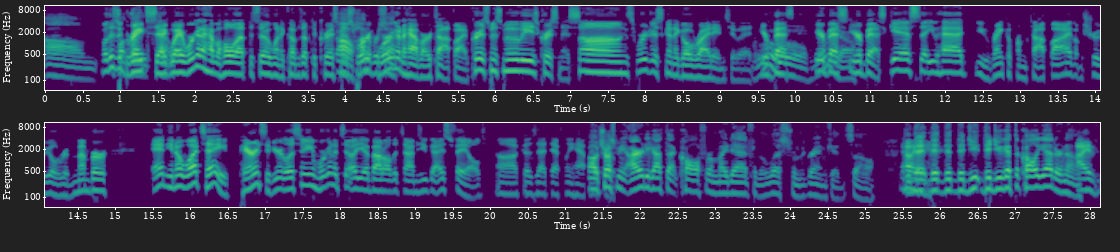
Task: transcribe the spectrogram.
um Well, this is a great like, you know, segue. We're gonna have a whole episode when it comes up to Christmas. Oh, we're, we're gonna have our top five Christmas movies, Christmas songs. We're just gonna go right into it. Your best, your best, go. your best gifts that you had. You rank them from top five. I'm sure you'll remember. And you know what? Hey, parents, if you're listening, we're gonna tell you about all the times you guys failed, uh, because that definitely oh, happened. Oh, trust me, I already got that call from my dad for the list from the grandkids. So, Oh, did, they- yeah. did, did, did you did you get the call yet or no? I've,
